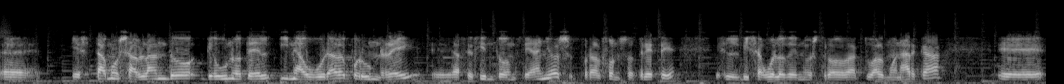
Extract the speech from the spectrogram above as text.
eh, Estamos hablando de un hotel inaugurado por un rey eh, hace 111 años, por Alfonso XIII, el bisabuelo de nuestro actual monarca. Eh,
